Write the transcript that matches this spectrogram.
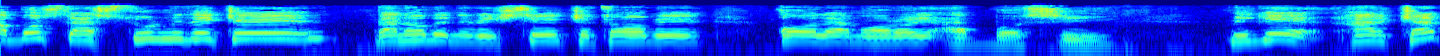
عباس دستور میده که بنا به نوشته کتاب عالم آرای عباسی. میگه حرکت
